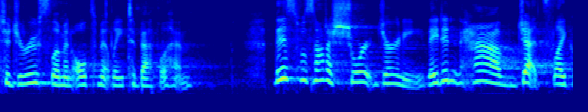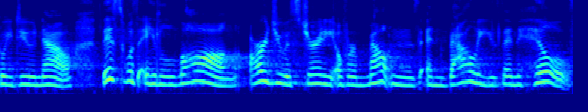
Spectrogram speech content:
to Jerusalem and ultimately to Bethlehem. This was not a short journey. They didn't have jets like we do now. This was a long, arduous journey over mountains and valleys and hills.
